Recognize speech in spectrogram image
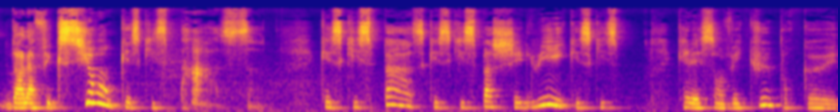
dans l'affection? Qu'est-ce qui se passe? Qu'est-ce qui se passe? Qu'est-ce qui se passe chez lui? Qu'est-ce qui se- Quel est son vécu pour que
